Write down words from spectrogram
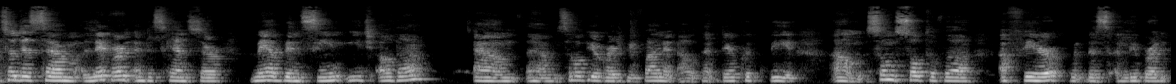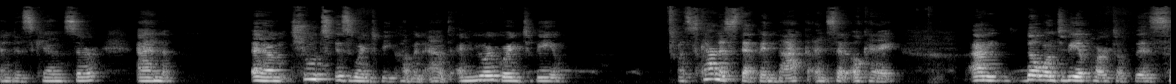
So this um, Libra and this Cancer may have been seeing each other. Um, um, some of you are going to be finding out that there could be um, some sort of a affair with this Libra and this Cancer. And um, truth is going to be coming out and you're going to be kind of stepping back and said, okay, I don't want to be a part of this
